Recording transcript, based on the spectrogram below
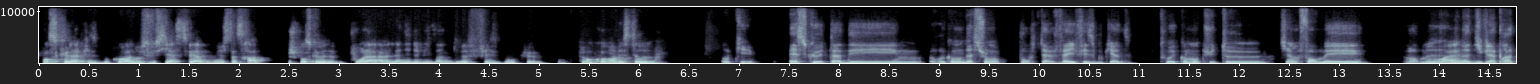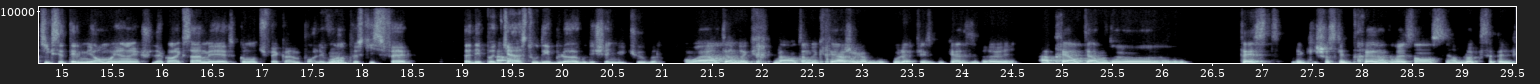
je pense que là Facebook aura du souci à se faire mais ça sera je pense que pour l'année 2022 Facebook euh, peut encore investir dedans. Ok. Est-ce que tu as des hum, recommandations pour ta veille Facebook Ads? Toi comment tu te tiens informé? Alors, on a dit que la pratique, c'était le meilleur moyen et je suis d'accord avec ça, mais comment tu fais quand même pour aller voir un peu ce qui se fait? Tu as des podcasts ou des blogs ou des chaînes YouTube? Ouais, en termes de, bah, en termes de créa, je regarde beaucoup la Facebook Ads Librairie. Après, en termes de test, il y a quelque chose qui est très intéressant. C'est un blog qui s'appelle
